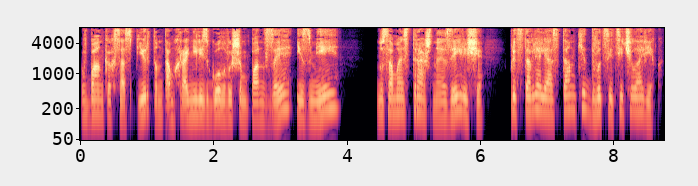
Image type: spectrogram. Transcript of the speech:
В банках со спиртом там хранились головы шимпанзе и змеи, но самое страшное зрелище представляли останки двадцати человек.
